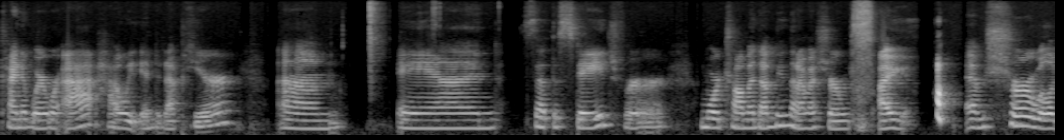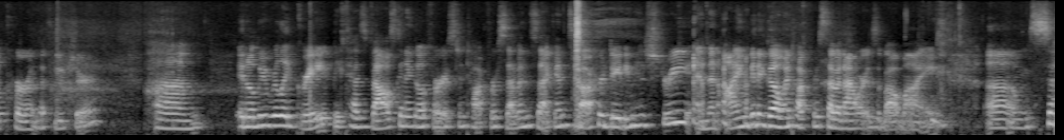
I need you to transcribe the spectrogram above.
kind of where we're at, how we ended up here, um, and set the stage for more trauma dumping that I'm sure I am sure will occur in the future. Um, it'll be really great because Val's gonna go first and talk for seven seconds about her dating history, and then I'm gonna go and talk for seven hours about mine. Um, so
